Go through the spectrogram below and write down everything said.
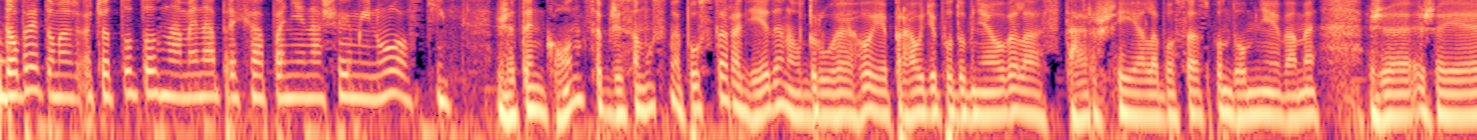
Dobre Tomáš, a čo toto znamená pre chápanie našej minulosti? Že ten koncept, že sa musíme postarať jeden o druhého, je pravdepodobne oveľa starší, alebo sa aspoň domnievame, že, že je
